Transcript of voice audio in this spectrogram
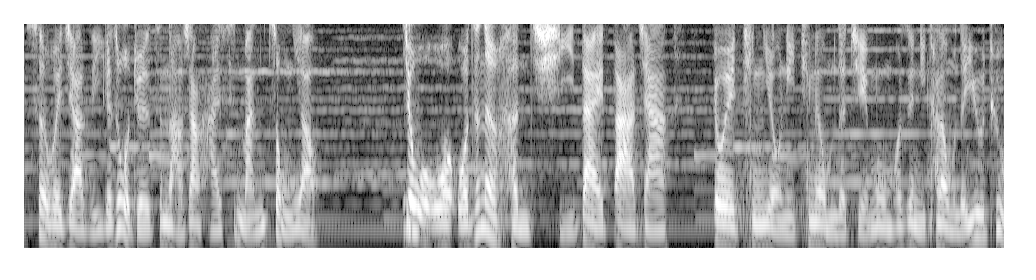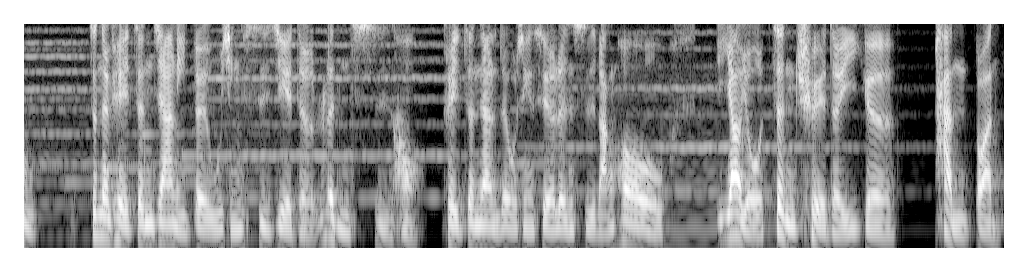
社会价值意义，可是我觉得真的好像还是蛮重要。就我我我真的很期待大家各位听友，你听了我们的节目，或者你看到我们的 YouTube，真的可以增加你对无形世界的认识，哈，可以增加你对无形世界的认识，然后要有正确的一个判断。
